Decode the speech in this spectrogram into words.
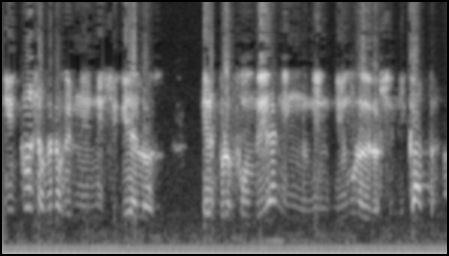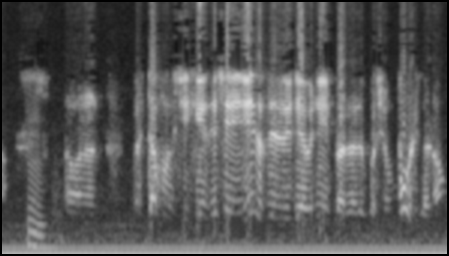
Incluso creo que ni, siquiera los, en profundidad ninguno de los sindicatos, ¿no? Mm. No, no, estamos exigiendo, ese dinero debería venir para la educación pública, ¿no?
